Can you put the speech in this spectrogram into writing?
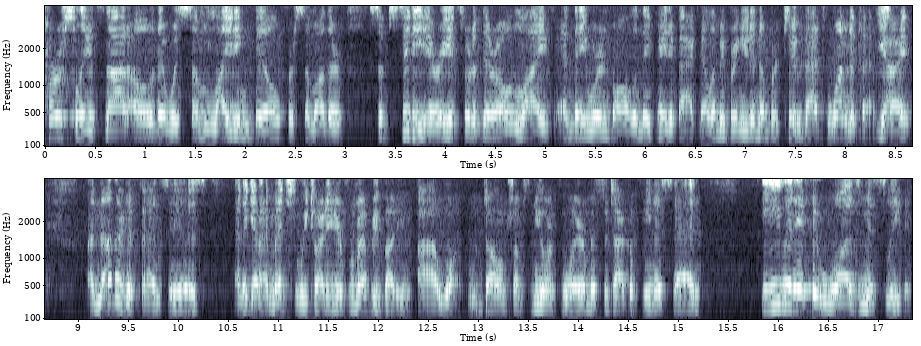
personally. It's not, oh, there was some lighting bill for some other subsidiary. It's sort of their own life, and they were involved and they paid it back. Now, let me bring you to number two. That's one defense, right? Another defense is, and again, I mentioned we try to hear from everybody. Uh, Donald Trump's New York lawyer, Mr. Tacopina, said even if it was misleading,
